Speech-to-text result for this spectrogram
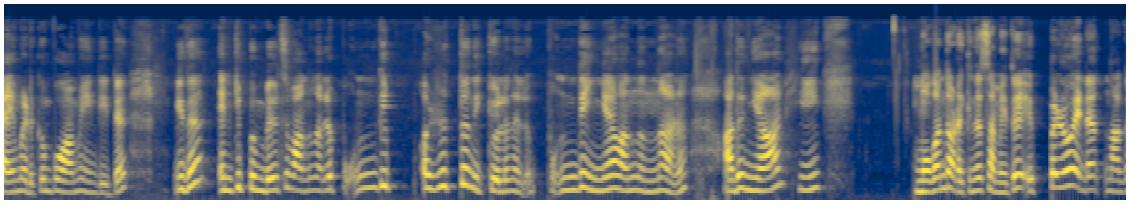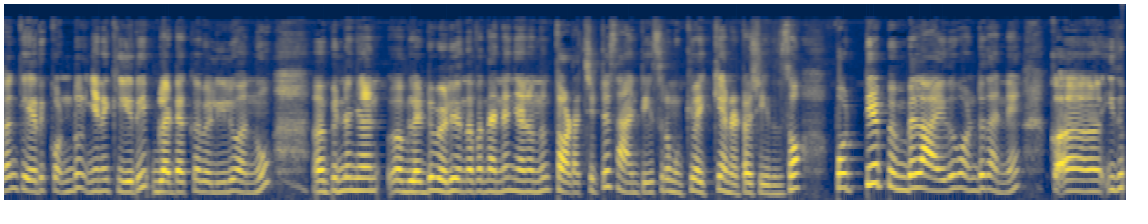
ടൈം എടുക്കും പോകാൻ വേണ്ടിയിട്ട്. ഇത് എനിക്ക് പിമ്പിൾസ് വന്ന് നല്ല പൊന്തി അഴുത്ത് നിൽക്കുമല്ലോ നല്ല പൊന്തി ഇങ്ങനെ വന്ന് നിന്നാണ്. അത് ഞാൻ ഈ മുഖം തുടയ്ക്കുന്ന സമയത്ത് എപ്പോഴും എന്റെ നഖം കയറിക്കൊണ്ടു ഇങ്ങനെ കയറി ബ്ലഡൊക്കെ വെളിയിൽ വന്നു. പിന്നെ ഞാൻ ബ്ലഡ് വെളി വന്നപ്പോൾ തന്നെ ഞാനൊന്നും തുടച്ചിട്ട് സാനിറ്റൈസർ മുക്കി വയ്ക്കുകയാണ് കേട്ടോ ചെയ്തത്. സോ പൊട്ടിയ പിമ്പിൾ ആയതുകൊണ്ട് തന്നെ ഇത്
